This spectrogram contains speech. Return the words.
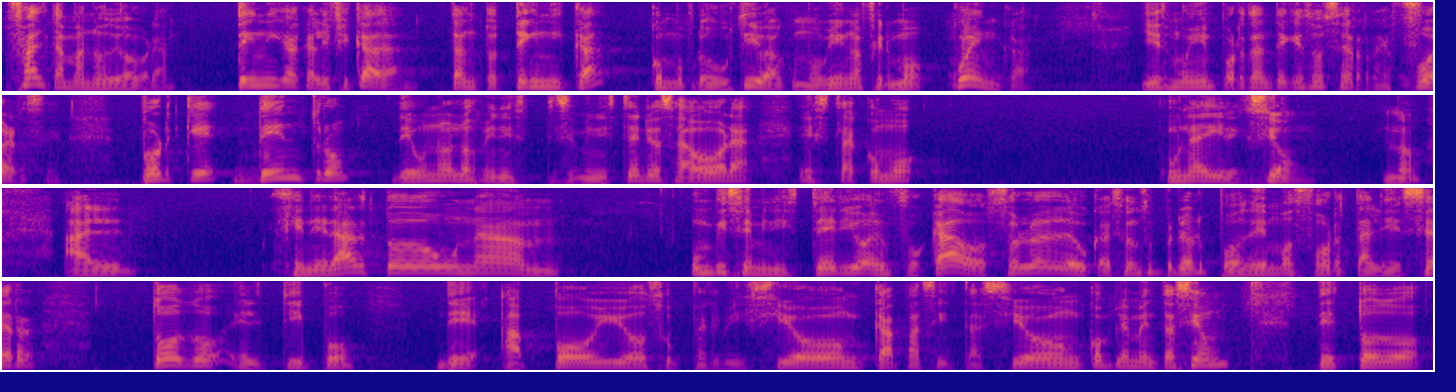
falta mano de obra, técnica calificada, tanto técnica como productiva, como bien afirmó Cuenca. Y es muy importante que eso se refuerce, porque dentro de uno de los ministerios ahora está como una dirección, ¿no? Al generar todo una, un viceministerio enfocado solo en la educación superior, podemos fortalecer todo el tipo de apoyo, supervisión, capacitación, complementación de todo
